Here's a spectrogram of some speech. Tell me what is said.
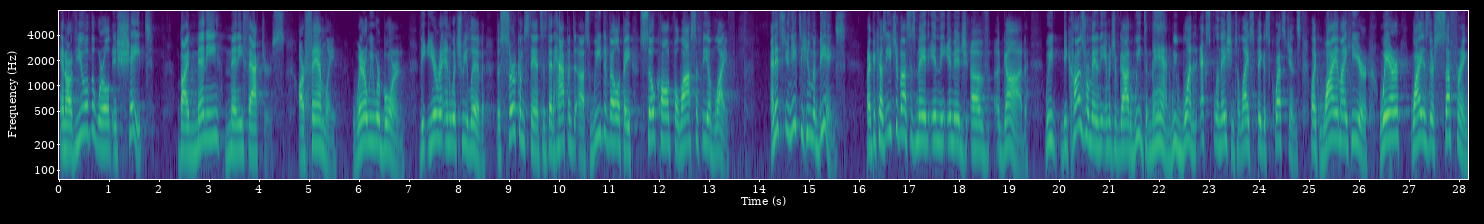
And our view of the world is shaped by many, many factors our family, where we were born, the era in which we live, the circumstances that happen to us. We develop a so called philosophy of life. And it's unique to human beings, right? Because each of us is made in the image of God. We, because we're made in the image of God, we demand, we want an explanation to life's biggest questions, like why am I here? Where, why is there suffering?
